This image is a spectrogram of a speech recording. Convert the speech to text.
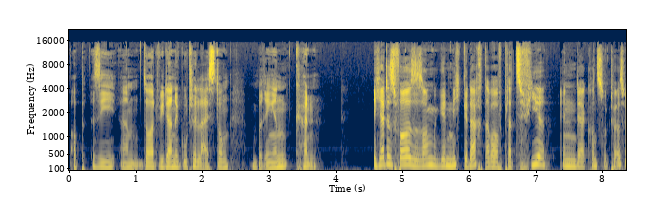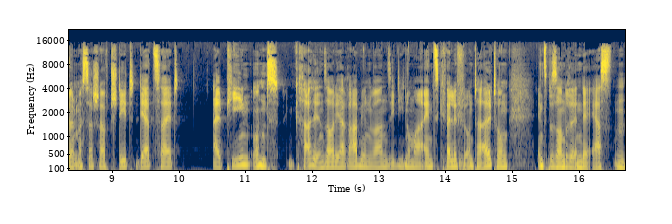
ob sie ähm, dort wieder eine gute Leistung bringen können. Ich hätte es vor Saisonbeginn nicht gedacht, aber auf Platz 4 in der Konstrukteursweltmeisterschaft steht derzeit Alpine und gerade in Saudi-Arabien waren sie die Nummer eins Quelle für Unterhaltung, insbesondere in der ersten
